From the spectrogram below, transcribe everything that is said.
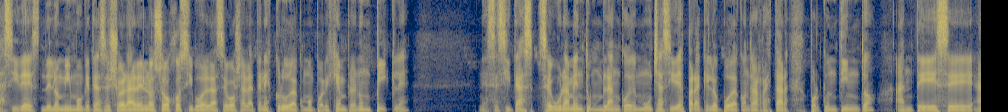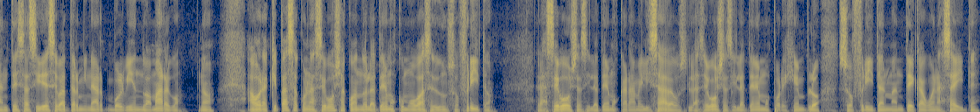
acidez, de lo mismo que te hace llorar en los ojos si vos la cebolla la tenés cruda, como por ejemplo en un picle, necesitas seguramente un blanco de mucha acidez para que lo pueda contrarrestar, porque un tinto ante, ese, ante esa acidez se va a terminar volviendo amargo, ¿no? Ahora, ¿qué pasa con la cebolla cuando la tenemos como base de un sofrito? La cebolla, si la tenemos caramelizada, o la cebolla, si la tenemos, por ejemplo, sofrita en manteca o en aceite,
